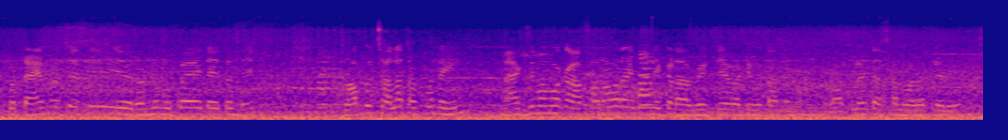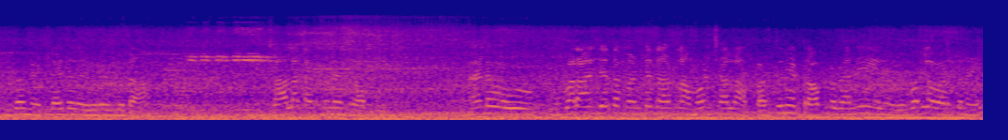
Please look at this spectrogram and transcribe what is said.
ఇప్పుడు టైం వచ్చేసి రెండు ముప్పై అయితే అవుతుంది డ్రాపులు చాలా తక్కువ ఉన్నాయి మ్యాక్సిమం ఒక హాఫ్ అన్ అవర్ అవుతుంది ఇక్కడ వెయిట్ చేయబట్టి కూడా. నేను డ్రాపులు అయితే అస్సలు పడట్లేదు. చూద్దాం ఎట్లయితే ఈరోజు కూడా. చాలా తక్కువ ఉన్నాయి డ్రాప్లు. అండ్ ఉబర్ ఆన్ చేద్దాం అంటే దాంట్లో అమౌంట్ చాలా పడుతున్నాయి డ్రాప్లు. కానీ ఉబర్లో పడుతున్నాయి.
